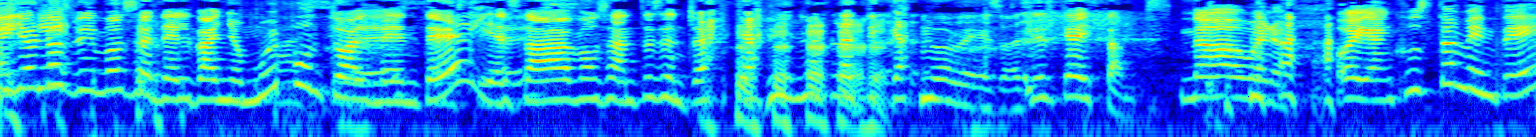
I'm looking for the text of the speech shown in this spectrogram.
Y yo los vimos en el baño muy Así puntualmente es, y es. estábamos antes de entrar a cabina platicando de eso. Así es que ahí estamos. No, bueno, oigan, justamente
